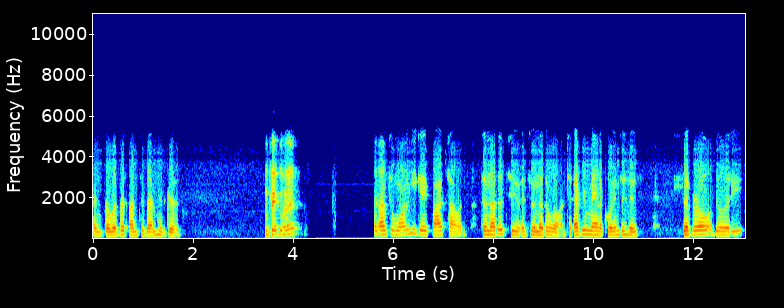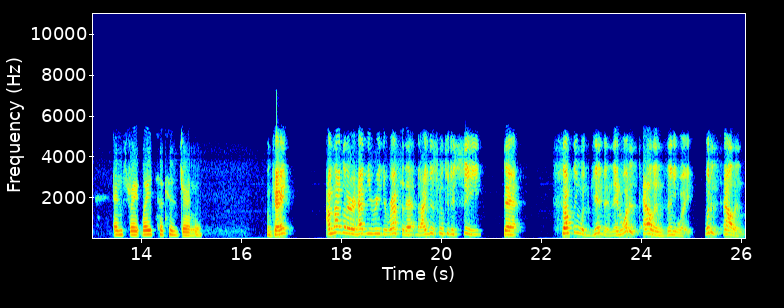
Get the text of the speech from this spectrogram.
and delivered unto them his goods. Okay, go ahead. And unto one he gave five talents to another two, and to another one, to every man according to his several ability, and straightway took his journey. Okay? I'm not going to have you read the rest of that, but I just want you to see that something was given. And what is talents anyway? What is talents?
